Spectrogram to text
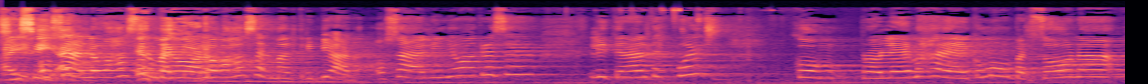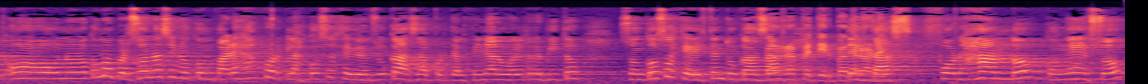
Ahí sí, o sea, ahí- lo vas a hacer mal, lo vas a hacer maltripear. O sea, el niño va a crecer literal después con problemas de él como persona, o no como persona, sino con parejas por las cosas que vio en su casa, porque al final, vuelvo y repito, son cosas que viste en tu casa. Va a repetir Te patrones. estás forjando con eso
